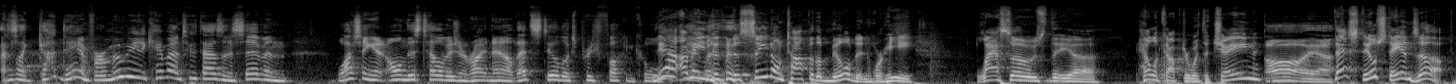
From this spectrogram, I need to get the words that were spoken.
I was like, God damn! For a movie that came out in 2007. Watching it on this television right now, that still looks pretty fucking cool. Yeah, I mean the, the scene on top of the building where he lassos the uh, helicopter with the chain. Oh yeah. That still stands up.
